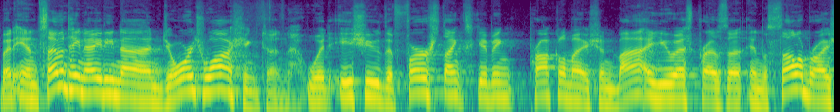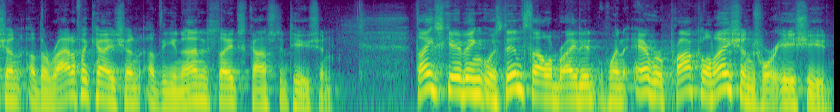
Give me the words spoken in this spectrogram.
But in 1789, George Washington would issue the first Thanksgiving proclamation by a U.S. president in the celebration of the ratification of the United States Constitution. Thanksgiving was then celebrated whenever proclamations were issued.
